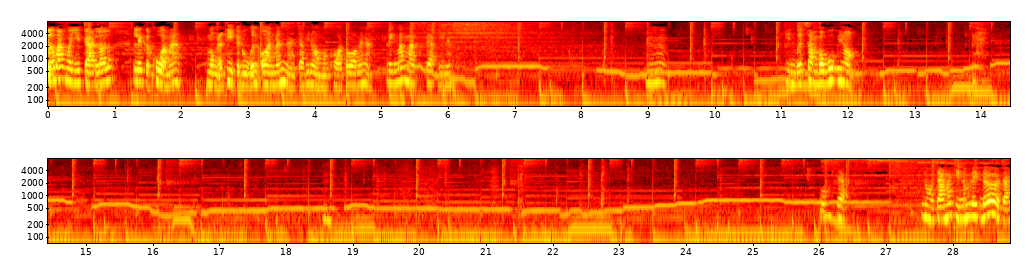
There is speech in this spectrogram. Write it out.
เราว่างไว้ยู่จานแล้วเล็กกับขัวมากมองนาทีกระดูกอ่อนๆมันนะจ้ะพี่น้องมองคอตัวมันน่ะเล็กมากมากๆแสบดีนะอืมกินเบิร์ดซัมบอบุพี่น้องพุ่มแซ่บ หนูจ้ามากินน้ำเล็กเด้อจ้ะ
